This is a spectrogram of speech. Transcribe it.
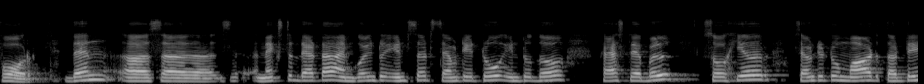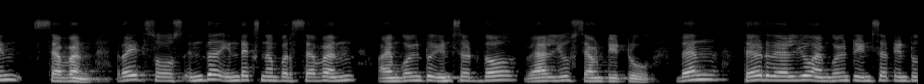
4 then uh, so next data i'm going to insert 72 into the hash table. So here 72 mod 13 7 right? So in the index number 7 i am going to insert the value 72 then third value i am going to insert into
